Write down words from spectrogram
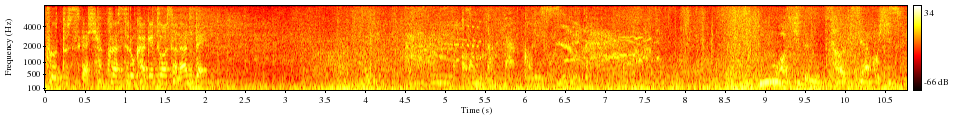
프로토스가 샤쿠라스로 가게 두어선 안 돼. 공격받고 있습니다. 무엇이든 처치하고 싶습니다.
